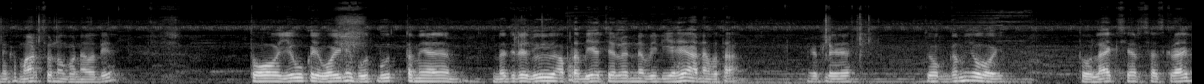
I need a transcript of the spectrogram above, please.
ને કે માણસો ન બનાવવા દે. તો એવું કંઈ હોય નહીં, ભૂત ભૂત તમે નજરે જોયું, આપણા બે ચેલેન્જના વીડિયો છે આના હતા. એટલે જો ગમ્યો હોય, તો લાઈક શેર સબસ્ક્રાઈબ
